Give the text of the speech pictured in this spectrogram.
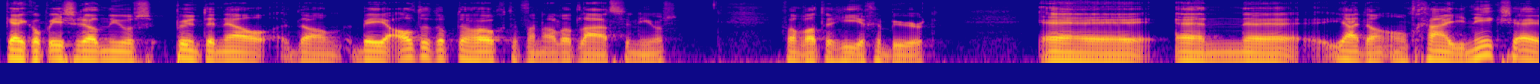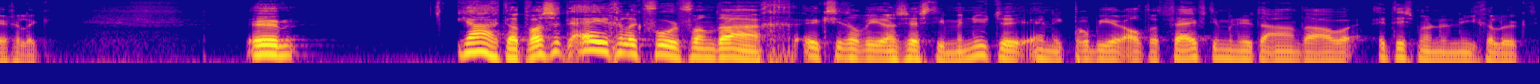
Kijk op israelnieuws.nl, dan ben je altijd op de hoogte van al het laatste nieuws. Van wat er hier gebeurt. en ja, dan ontga je niks eigenlijk. Um, ja, dat was het eigenlijk voor vandaag. Ik zit alweer aan 16 minuten en ik probeer altijd 15 minuten aan te houden. Het is me nog niet gelukt.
